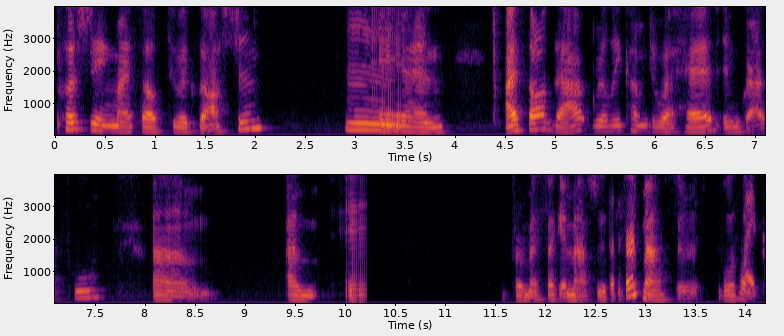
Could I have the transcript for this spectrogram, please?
pushing myself to exhaustion. Mm. And I saw that really come to a head in grad school. Um, I'm in for my second master's, but the first master's was like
